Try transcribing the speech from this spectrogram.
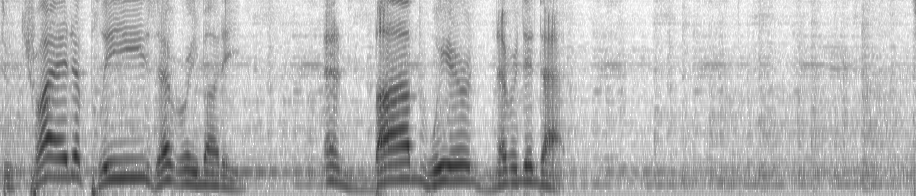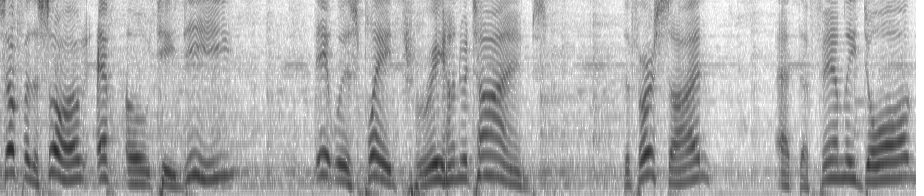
to try to please everybody. And Bob Weir never did that. So for the song FOTD, it was played 300 times. The first time at the Family Dog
